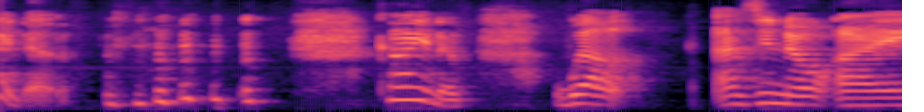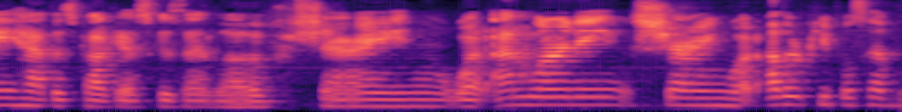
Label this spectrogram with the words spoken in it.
Kind of. kind of. Well, as you know, I have this podcast because I love sharing what I'm learning, sharing what other people's have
